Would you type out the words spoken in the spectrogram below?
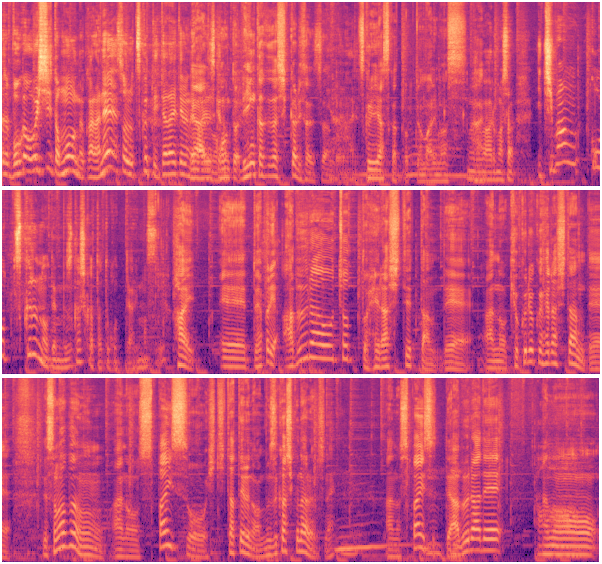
僕は美味しいと思うんだからねそれを作っていただいてるんであれですけど本当輪郭がしっかりされてたんで作りやすかったっていうのもあります、はい、ありました一番こう作るので難しかったところってあります？はい。えー、っとやっぱり油をちょっと減らしてたんであの極力減らしたんででその分あのスパイスを引き立てるのが難しくなるんですね。あのスパイスって油で、あの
